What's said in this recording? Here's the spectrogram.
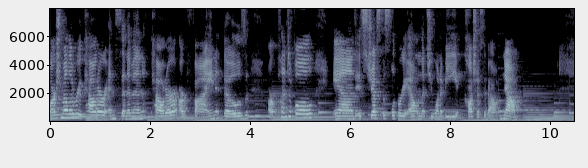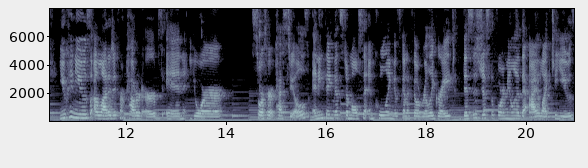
Marshmallow root powder and cinnamon powder are fine. Those are plentiful and it's just the slippery elm that you wanna be cautious about. Now, you can use a lot of different powdered herbs in your sore throat pastilles. Anything that's demulcent and cooling is gonna feel really great. This is just the formula that I like to use.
